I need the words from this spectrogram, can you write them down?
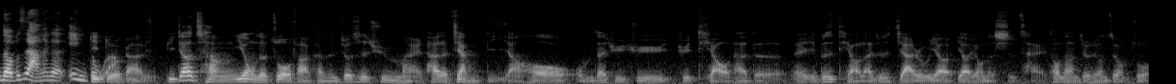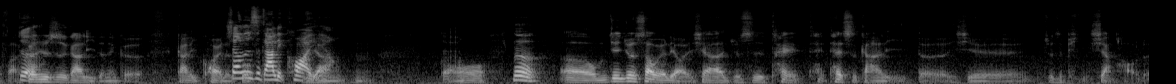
的不是啊，那个印度印度的咖喱比较常用的做法，可能就是去买它的酱底，然后我们再去去去调它的，呃，也不是调啦，就是加入要要用的食材，通常就是用这种做法，跟日式咖喱的那个咖喱块的像日式咖喱块一样，嗯，对。哦，那呃，我们今天就稍微聊一下，就是泰泰泰式咖喱的一些就是品相好了，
